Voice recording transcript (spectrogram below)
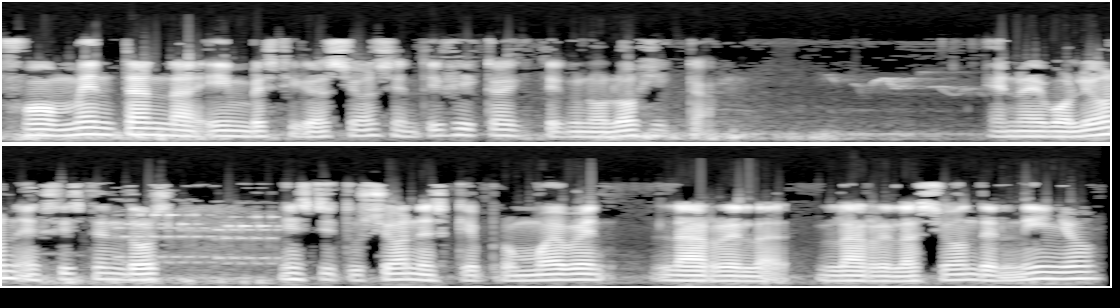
fomentan la investigación científica y tecnológica en Nuevo León existen dos instituciones que promueven la, la, relación del niño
